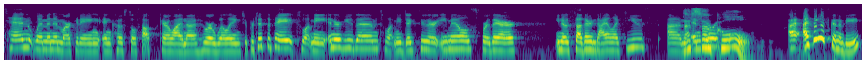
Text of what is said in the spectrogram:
10 women in marketing in coastal South Carolina who are willing to participate, to let me interview them, to let me dig through their emails for their, you know, Southern dialect use. Um, that's so really, cool. I, I, think it's going to be,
